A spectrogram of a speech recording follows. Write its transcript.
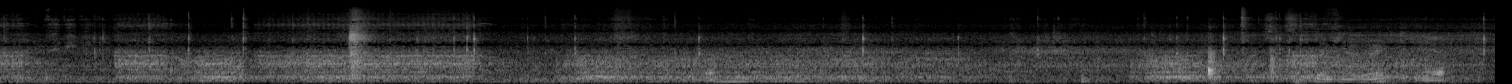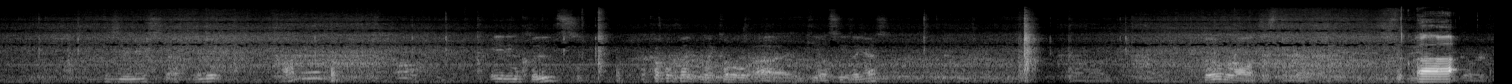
Is there new stuff in it? It includes a couple things, like a couple uh, DLCs, I guess. Um, but overall, it's just the, just the Uh, over.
